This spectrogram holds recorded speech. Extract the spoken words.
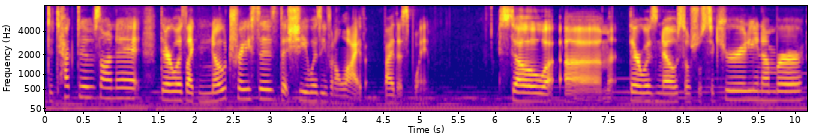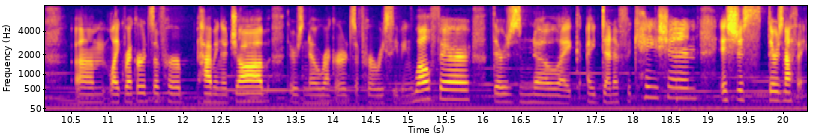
detectives on it. There was like no traces that she was even alive by this point. So um, there was no social security number, um, like records of her having a job. There's no records of her receiving welfare. There's no like identification. It's just there's nothing.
